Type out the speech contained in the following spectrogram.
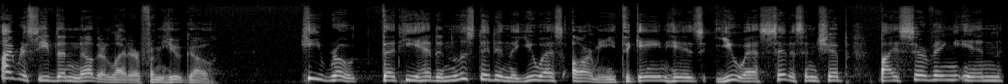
I received another letter from Hugo. He wrote that he had enlisted in the U.S. Army to gain his U.S. citizenship by serving in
